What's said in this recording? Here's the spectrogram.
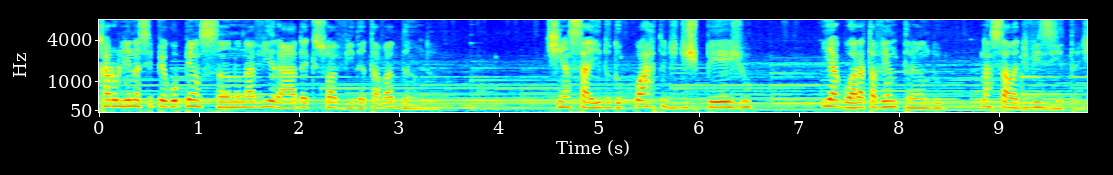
Carolina se pegou pensando na virada que sua vida estava dando. Tinha saído do quarto de despejo e agora estava entrando na sala de visitas.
